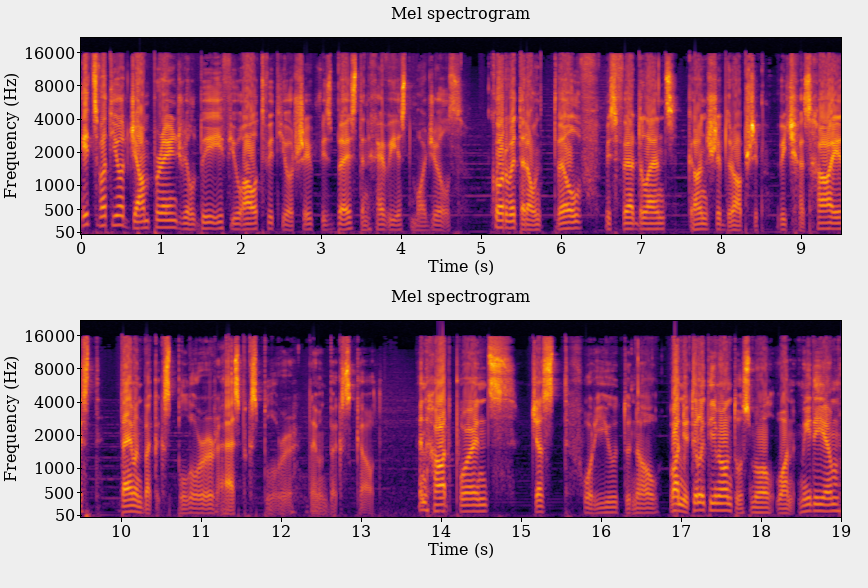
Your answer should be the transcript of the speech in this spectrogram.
It's what your jump range will be if you outfit your ship with best and heaviest modules. Corvette around 12 with Fer-de-Lance, Gunship Dropship, which has highest, Diamondback Explorer, Asp Explorer, Diamondback Scout. And hard points, just for you to know. One utility mount, two small, one medium.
